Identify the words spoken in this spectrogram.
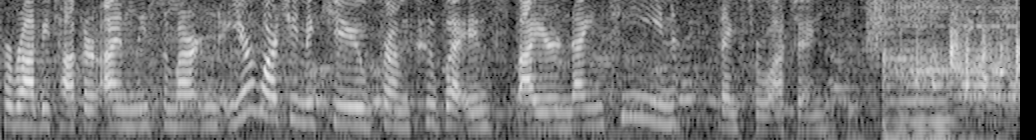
For Ravi Thakur, I'm Lisa Martin. You're watching theCUBE from Coupa Inspire 19. Thanks for watching. Thank.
